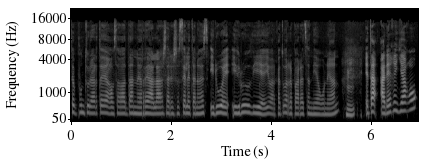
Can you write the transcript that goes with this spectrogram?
ze puntura arte gauza bat dan erreala, sare sozialetan ez, irue, irudiei, barkatu erreparatzen diagunean, hmm, eta are gehiago,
